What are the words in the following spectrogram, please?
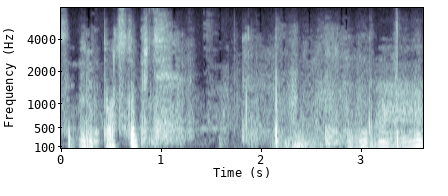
Са били подстъпите. Да.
